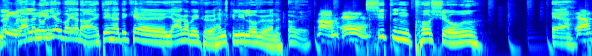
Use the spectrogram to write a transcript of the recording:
Men, men, Lala, nu hjælper jeg dig. Det her, det kan Jacob ikke høre. Han skal lige lukke ørerne. okay. Nå, ja, ja. Titlen på showet er Ja,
